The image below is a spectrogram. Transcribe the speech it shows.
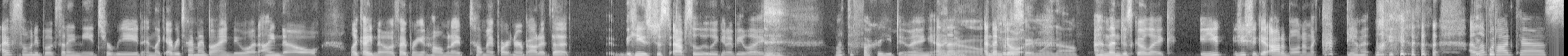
I have so many books that I need to read, and like every time I buy a new one, I know, like I know if I bring it home and I tell my partner about it, that he's just absolutely gonna be like, "What the fuck are you doing?" And I then know. and I then feel go the same way now. and then just go like you you should get audible. And i'm like god damn it. Like i love would- podcasts.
